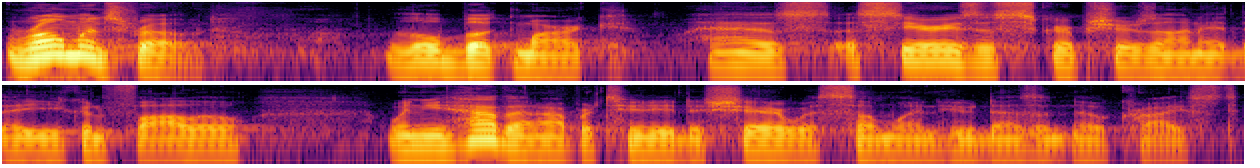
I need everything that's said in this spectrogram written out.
Romans Road, little bookmark, has a series of scriptures on it that you can follow when you have that opportunity to share with someone who doesn't know Christ.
